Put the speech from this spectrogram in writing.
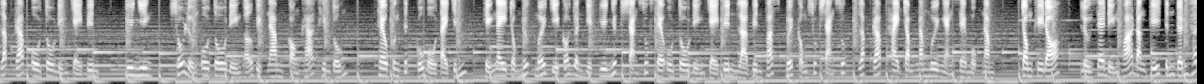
lắp ráp ô tô điện chạy pin. Tuy nhiên, số lượng ô tô điện ở Việt Nam còn khá khiêm tốn. Theo phân tích của Bộ Tài chính, hiện nay trong nước mới chỉ có doanh nghiệp duy nhất sản xuất xe ô tô điện chạy pin là VinFast với công suất sản xuất lắp ráp 250.000 xe một năm. Trong khi đó, lượng xe điện hóa đăng ký tính đến hết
